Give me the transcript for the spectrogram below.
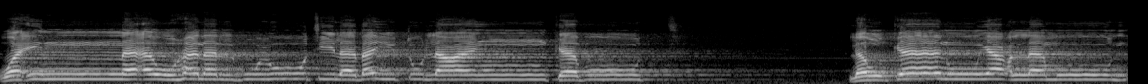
وإن أوهن البيوت لبيت العنكبوت لو كانوا يعلمون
